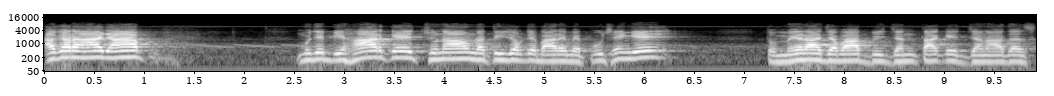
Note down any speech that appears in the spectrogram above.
अगर आज आप मुझे बिहार के चुनाव नतीजों के बारे में पूछेंगे तो मेरा जवाब भी जनता के जनादेश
